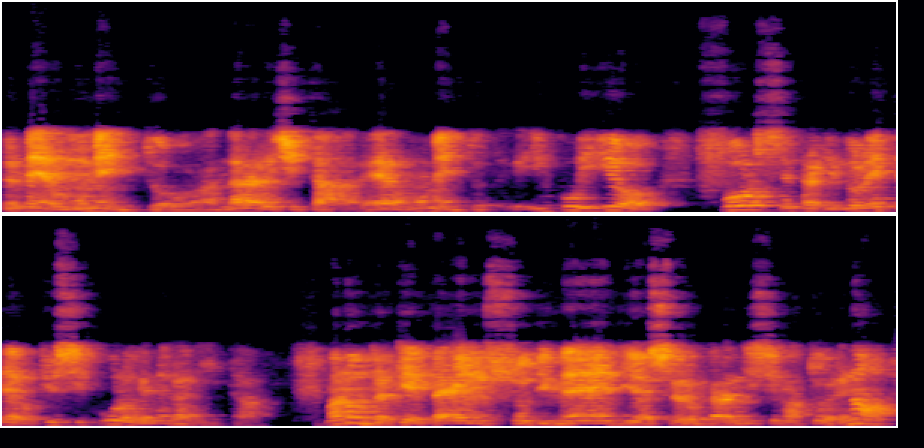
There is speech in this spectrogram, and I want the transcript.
per me era un momento, andare a recitare, era un momento in cui io forse tra virgolette ero più sicuro che nella vita, ma non perché penso di me di essere un grandissimo attore, no,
